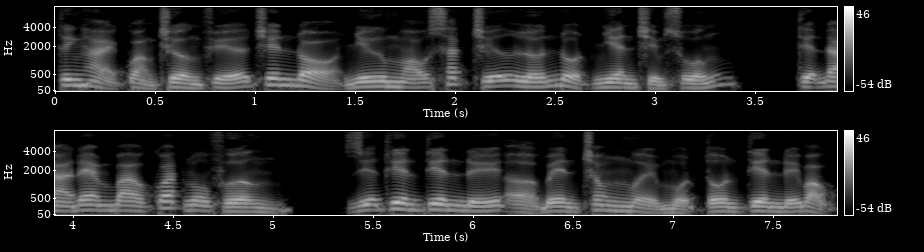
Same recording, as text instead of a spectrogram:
Tinh hải quảng trường phía trên đỏ như máu sắc chữ lớn đột nhiên chìm xuống, tiện đà đem bao quát Nô phương, diễn thiên tiên đế ở bên trong 11 tôn tiên đế bọc.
